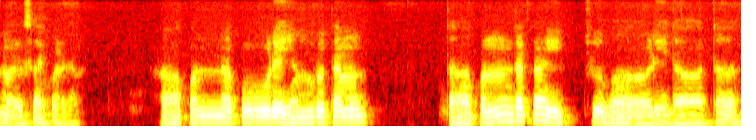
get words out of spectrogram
మరోసారి పాడదాం. ఆ కొన్న కూడే అమృతము తాకొందక ఇచ్చువాడే దాత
